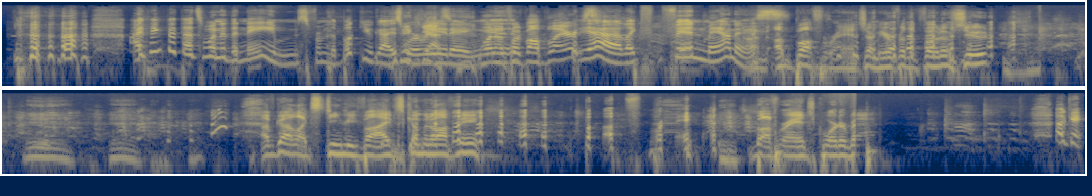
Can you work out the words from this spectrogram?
I think that that's one of the names from the book you guys were Yes, reading. One of the football players. Yeah, like Finn Manis. I'm, I'm Buff Ranch. I'm here for the photo shoot. I've got like steamy vibes coming off me. Right. Buff Ranch quarterback. Okay,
